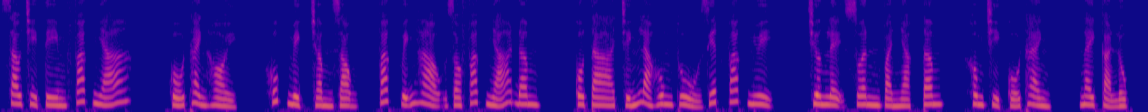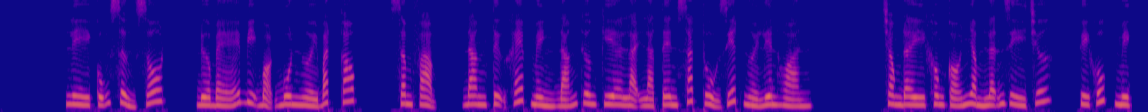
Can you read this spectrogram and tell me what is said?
Sao chỉ tìm Phác Nhã? Cố Thành hỏi, Khúc Mịch trầm giọng, Phác Vĩnh Hạo do Phác Nhã đâm, cô ta chính là hung thủ giết Phác Nhụy, Trương Lệ Xuân và Nhạc Tâm, không chỉ Cố Thành, ngay cả Lục Ly cũng sửng sốt, đứa bé bị bọn buôn người bắt cóc, xâm phạm, đang tự khép mình đáng thương kia lại là tên sát thủ giết người liên hoàn. Trong đây không có nhầm lẫn gì chứ, tuy khúc mịch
